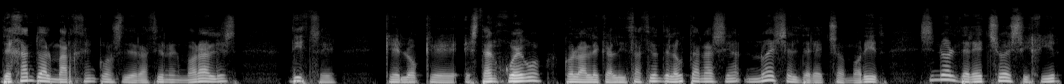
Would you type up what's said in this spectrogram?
dejando al margen consideraciones morales, dice que lo que está en juego con la legalización de la eutanasia no es el derecho a morir, sino el derecho a exigir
